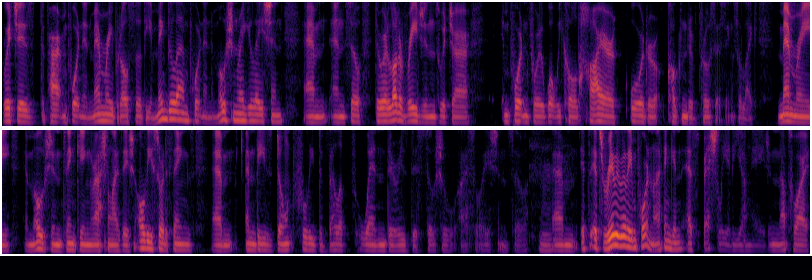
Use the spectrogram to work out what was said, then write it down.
which is the part important in memory, but also the amygdala, important in emotion regulation. Um, and so there were a lot of regions which are important for what we call higher order cognitive processing. So like memory, emotion, thinking, rationalization, all these sort of things. Um, and these don't fully develop when there is this social isolation. So um, it's it's really really important. I think, in, especially at a young age, and that's why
